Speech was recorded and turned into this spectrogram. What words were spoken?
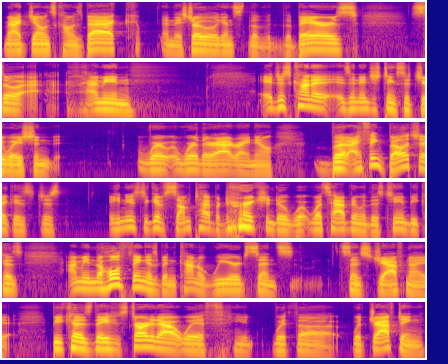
Matt Jones comes back, and they struggle against the the Bears. So I, I mean, it just kind of is an interesting situation where where they're at right now. But I think Belichick is just he needs to give some type of direction to wh- what's happening with this team because I mean the whole thing has been kind of weird since since draft night because they started out with with uh with drafting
